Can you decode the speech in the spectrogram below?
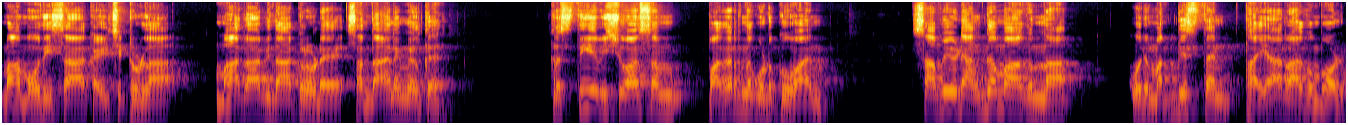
മാമോദിസ കഴിച്ചിട്ടുള്ള മാതാപിതാക്കളുടെ സന്താനങ്ങൾക്ക് ക്രിസ്തീയ വിശ്വാസം പകർന്നു കൊടുക്കുവാൻ സഭയുടെ അംഗമാകുന്ന ഒരു മധ്യസ്ഥൻ തയ്യാറാകുമ്പോൾ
